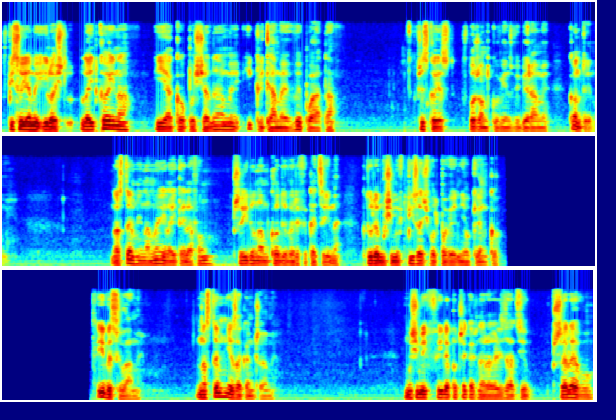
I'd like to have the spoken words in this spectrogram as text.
Wpisujemy ilość Litecoina jaką posiadamy i klikamy wypłata. Wszystko jest porządku, więc wybieramy kontynuuj. Następnie na maila i telefon przyjdą nam kody weryfikacyjne, które musimy wpisać w odpowiednie okienko i wysyłamy. Następnie zakończamy. Musimy chwilę poczekać na realizację przelewu.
